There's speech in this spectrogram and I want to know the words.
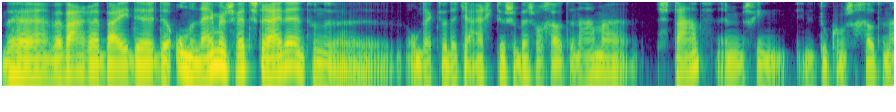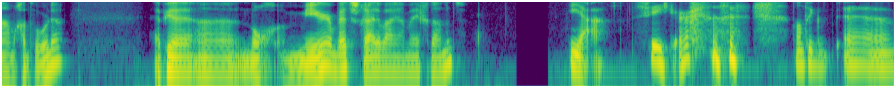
We, we waren bij de, de ondernemerswedstrijden en toen eh, ontdekten we dat je eigenlijk tussen best wel grote namen staat en misschien in de toekomst een grote naam gaat worden. Heb je eh, nog meer wedstrijden waar je aan meegedaan hebt? Ja, zeker. Want ik, ehm,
